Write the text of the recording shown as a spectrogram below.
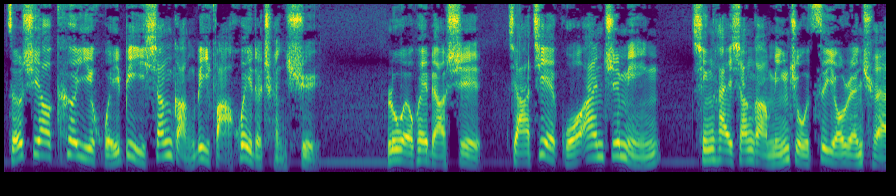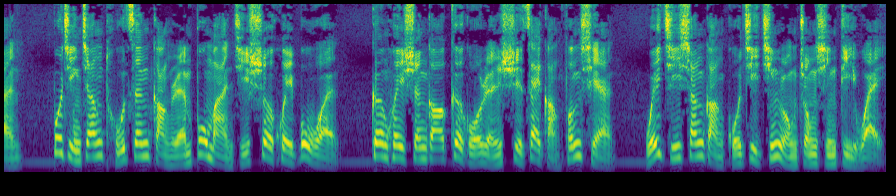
则是要刻意回避香港立法会的程序。陆委会表示，假借国安之名侵害香港民主自由人权，不仅将徒增港人不满及社会不稳，更会升高各国人士在港风险，危及香港国际金融中心地位。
